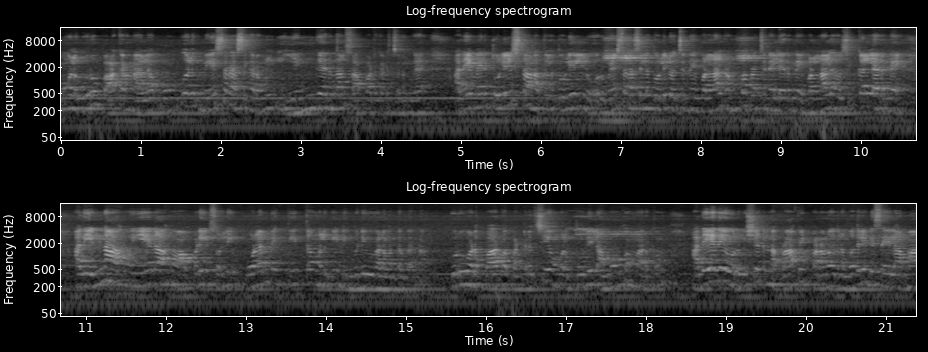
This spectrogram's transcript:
உங்களை குரு பார்க்கறனால உங்களுக்கு மேசராசிக்காரவங்களுக்கு எங்கே இருந்தாலும் சாப்பாடு கிடச்சிருங்க. அதேமாரி தொழில் ஸ்தானத்தில் தொழில் ஒரு மேசராசியில் தொழில் வச்சுருந்தேன் இவ்வளோ நாள் ரொம்ப பிரச்சனையில் இருந்தேன் இவ்வளோ நாள் ஒரு சிக்கலில் இருந்தேன். அது என்ன ஆகும் ஏதாகும் அப்படின்னு சொல்லி புலமை தீர்த்தவங்களுக்கு இன்னைக்கு விடிவு காலம் வந்தவர் தான். குருவோட பார்வை பட்டுருச்சு உங்களுக்கு தொழில் அமோகமாக இருக்கும். அதே இதே ஒரு விஷயத்தில் நான் ப்ராஃபிட் பண்ணணும் இதில் முதலீடு செய்யலாமா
